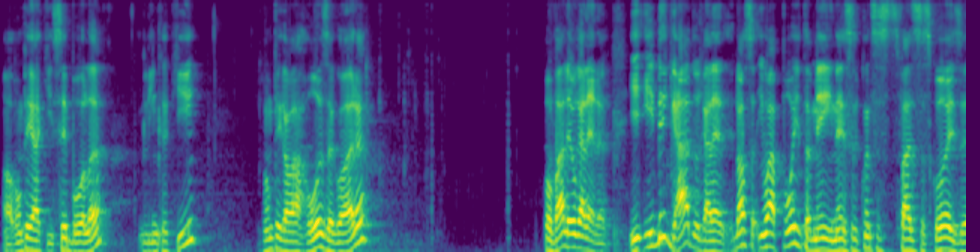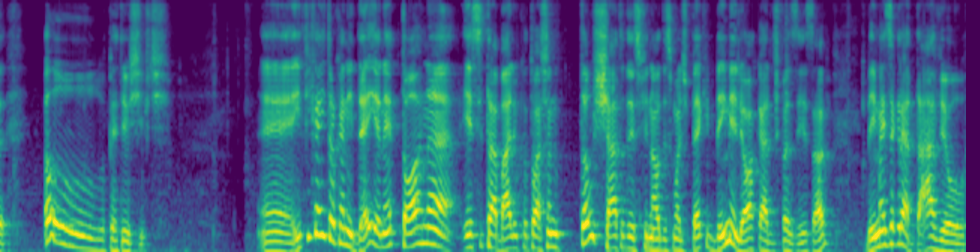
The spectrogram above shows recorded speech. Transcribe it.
Ó, vamos pegar aqui cebola. Linka aqui. Vamos pegar o arroz agora. Pô, valeu, galera. E, e, obrigado, galera. Nossa, e o apoio também, né? Quando vocês fazem essas coisas. Oh, apertei o shift. É, e fica aí trocando ideia, né? Torna esse trabalho que eu tô achando tão chato desse final desse modpack bem melhor, cara, de fazer, sabe? Bem mais agradável.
